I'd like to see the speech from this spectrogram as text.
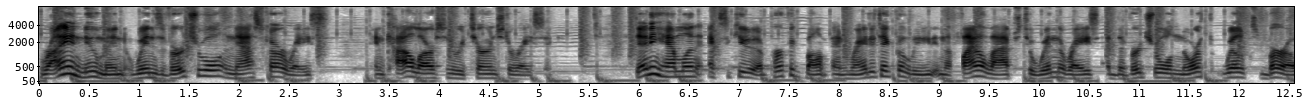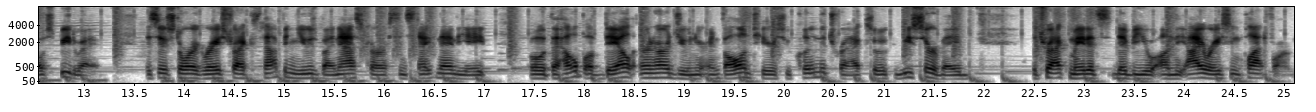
Ryan Newman wins virtual NASCAR race, and Kyle Larson returns to racing. Denny Hamlin executed a perfect bump and ran to take the lead in the final laps to win the race at the virtual North Wilkesboro Speedway. This historic racetrack has not been used by NASCAR since 1998, but with the help of Dale Earnhardt Jr. and volunteers who cleaned the track so it could be surveyed, the track made its debut on the iRacing platform.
